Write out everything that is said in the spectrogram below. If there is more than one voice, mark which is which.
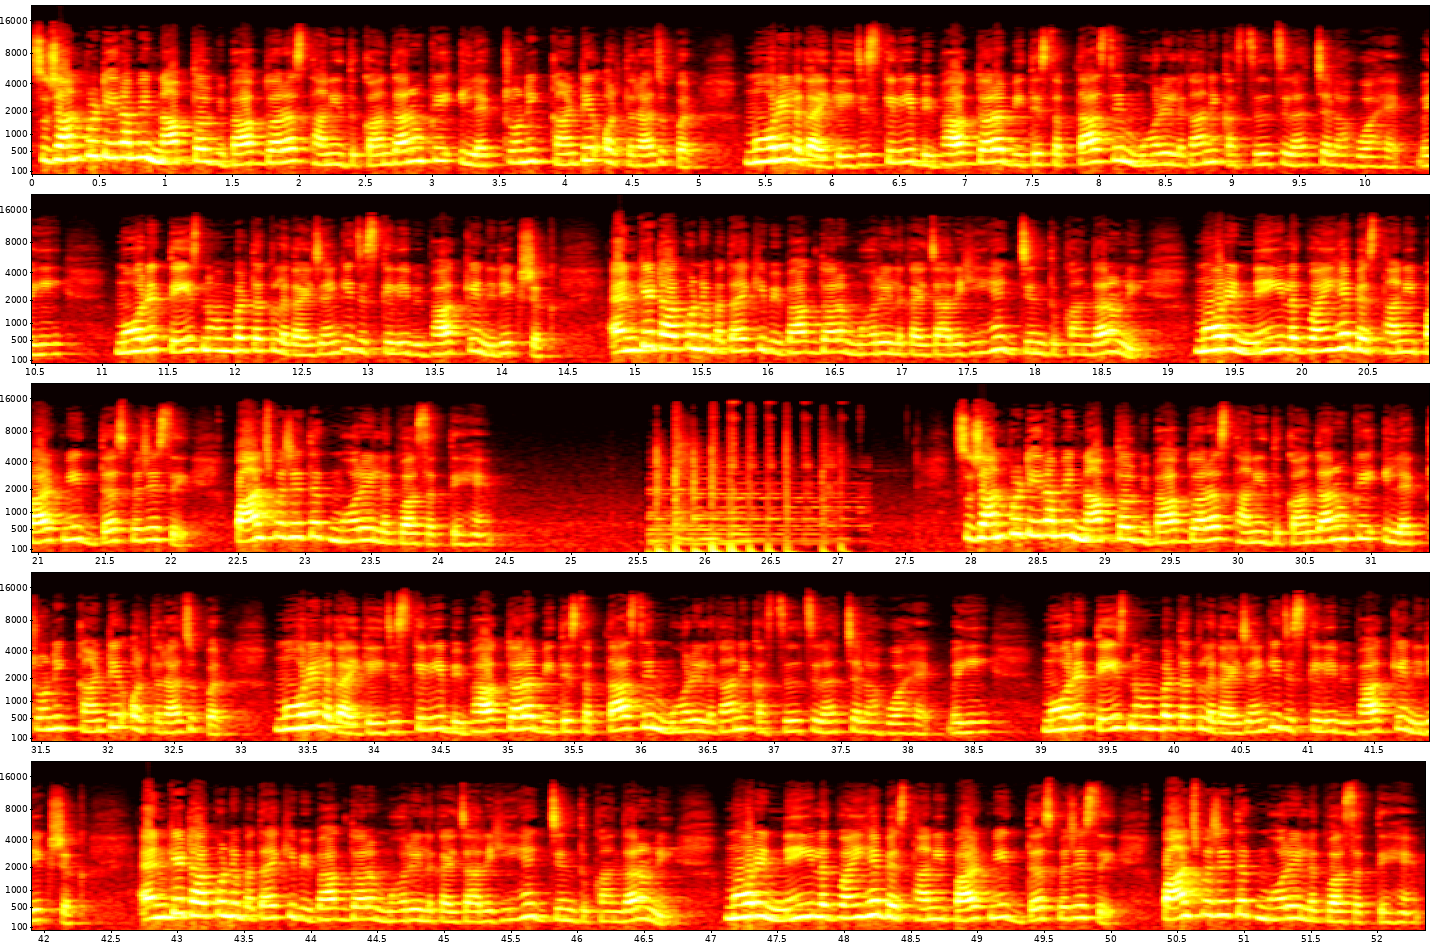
Speaker 1: सुजानपुर टेरा में नापतोल विभाग द्वारा स्थानीय दुकानदारों के इलेक्ट्रॉनिक कांटे और तराजू पर मोहरे लगाई गई, जिसके लिए विभाग द्वारा बीते सप्ताह से मोहरे लगाने का सिलसिला चला हुआ है। वहीं मोहरे 23 नवंबर तक लगाई जाएँगी, जिसके लिए विभाग के निरीक्षक एन के ठाकुर ने बताया कि विभाग द्वारा मोहरे लगाई जा रही हैं, जिन दुकानदारों ने मोहरे नहीं लगवाई हैं, वे स्थानीय पार्क में 10 बजे से 5 बजे तक मोहरे लगवा सकते हैं। सुजानपुर टेरा में नापतोल विभाग द्वारा स्थानीय दुकानदारों के इलेक्ट्रॉनिक कांटे और तराजू पर मोहरे लगाई गई, जिसके लिए विभाग द्वारा बीते सप्ताह से मोहरे लगाने का सिलसिला चला हुआ है। वहीं मोहरे 23 नवंबर तक लगाई जाएँगी, जिसके लिए विभाग के निरीक्षक एन के ठाकुर ने बताया कि विभाग द्वारा मोहरे लगाई जा रही हैं, जिन दुकानदारों ने मोहरे नहीं लगवाई हैं, वे स्थानीय पार्क में 10 बजे से 5 बजे तक मोहरे लगवा सकते हैं।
